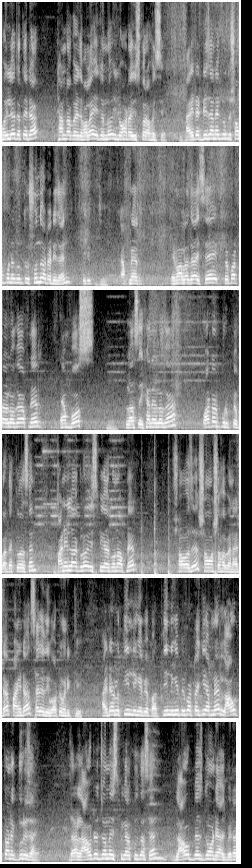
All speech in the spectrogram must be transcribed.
হইলে যাতে এটা ঠান্ডা করে ফেলায় এই জন্য এই লোহাটা ইউজ করা হয়েছে। আর এটা ডিজাইনে কিন্তু সম্পূর্ণ কিন্তু সুন্দর একটা ডিজাইন আপনার এই মালটা যাইছে পেপারটা হলো আপনার অ্যাম্বোস প্লাস এখানে হলো গা ওয়াটার প্রুফ পেপার দেখতে পাচ্ছেন? পানি লাগলেও স্পিকার কোনো আপনার সহজে সমস্যা হবে না। এটা পানিটা ছেড়ে দিব অটোমেটিকলি আর এটা হলো তিন ডিঙে পেপার তিন ডিঙে পেপারটা কি আপনার লাউডটা অনেক দূরে যায়। যারা লাউডের জন্য স্পিকার খুঁজতেছেন লাউড বেস দুমোটে আসবে। এটা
